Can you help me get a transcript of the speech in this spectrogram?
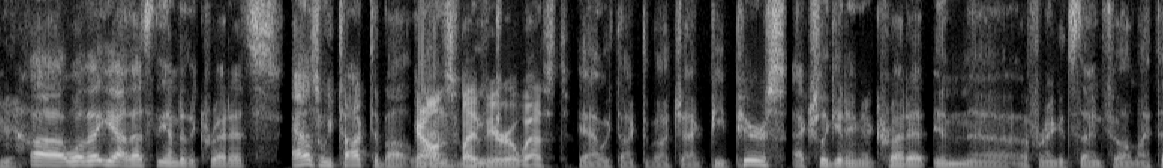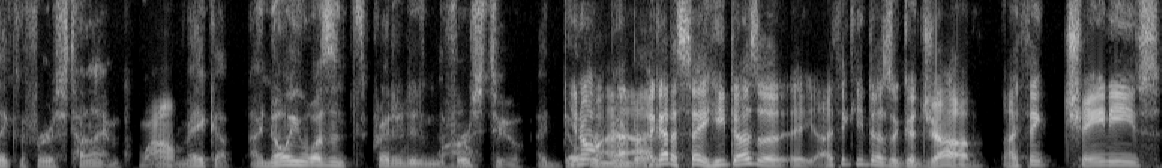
Yeah. Uh, well, that yeah, that's the end of the credits. As we talked about, Gowns by week, Vera West. Yeah, we talked about Jack P. Pierce actually getting a credit in uh, a Frankenstein film. I think the first time. Wow. for Makeup. I know he wasn't credited in the Wow. first two. I don't You know, remember. I, I gotta say, he does a. I think he does a good job. I think Chaney's.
